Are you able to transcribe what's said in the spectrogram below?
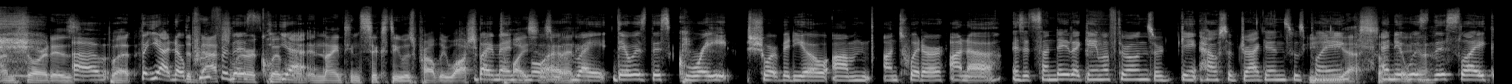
I'm sure it is. Um, but but yeah, no, the proof for Bachelor this, equivalent yeah. in 1960 was probably watched by, by many twice more. as many. Right. There was this great short video um, on Twitter on a is it Sunday that Game of Thrones or Ga- House of Dragons was playing? Yes, and it was yeah. this like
